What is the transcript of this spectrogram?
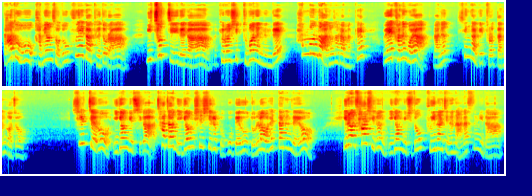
나도 가면서도 후회가 되더라. 미쳤지, 내가. 결혼식 두 번 했는데 한 번도 안 온 사람한테 왜 가는 거야? 라는 생각이 들었다는 거죠. 실제로 이경규 씨가 찾아온 이경실 씨를 보고 매우 놀라워했다는데요. 이런 사실은 이경규 씨도 부인하지는 않았습니다.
